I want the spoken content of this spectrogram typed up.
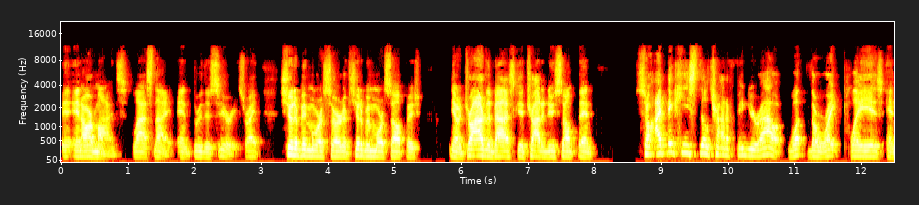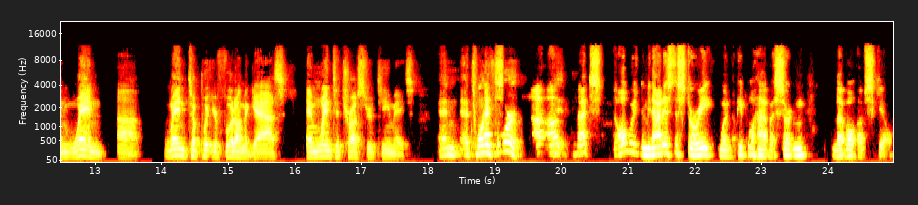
in our minds last night and through the series, right? Should have been more assertive, should have been more selfish, you know, drive the basket, try to do something. So I think he's still trying to figure out what the right play is and when uh, when to put your foot on the gas and when to trust your teammates. And at 24, that's, uh, uh, that's always. I mean, that is the story when people have a certain level of skill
